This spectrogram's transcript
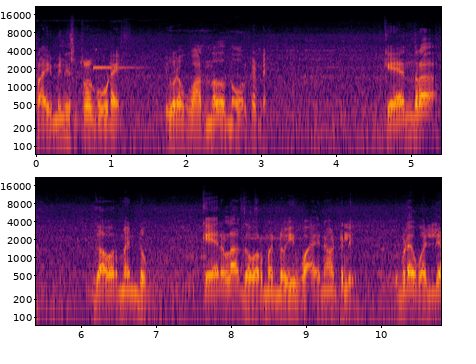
പ്രൈം മിനിസ്റ്റർ കൂടെ ഇവിടെ വന്നതെന്ന് ഓർക്കണ്ടേ. കേന്ദ്ര ഗവൺമെന്റും കേരള ഗവൺമെന്റും ഈ വയനാട്ടിൽ ഇവിടെ വലിയ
